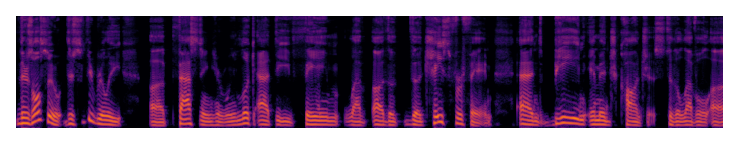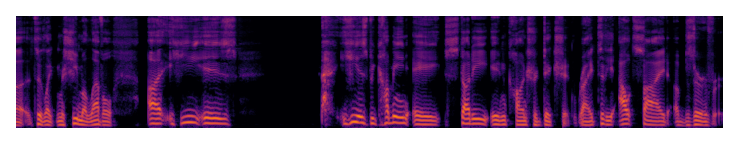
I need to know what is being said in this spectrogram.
there's also there's something really uh, fascinating here when we look at the fame level, uh, the the chase for fame, and being image conscious to the level, uh, to like Mishima level. Uh, he is he is becoming a study in contradiction, right? To the outside observer,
